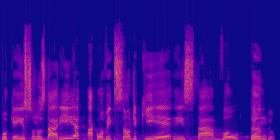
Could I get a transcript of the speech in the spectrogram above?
porque isso nos daria a convicção de que ele está voltando.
